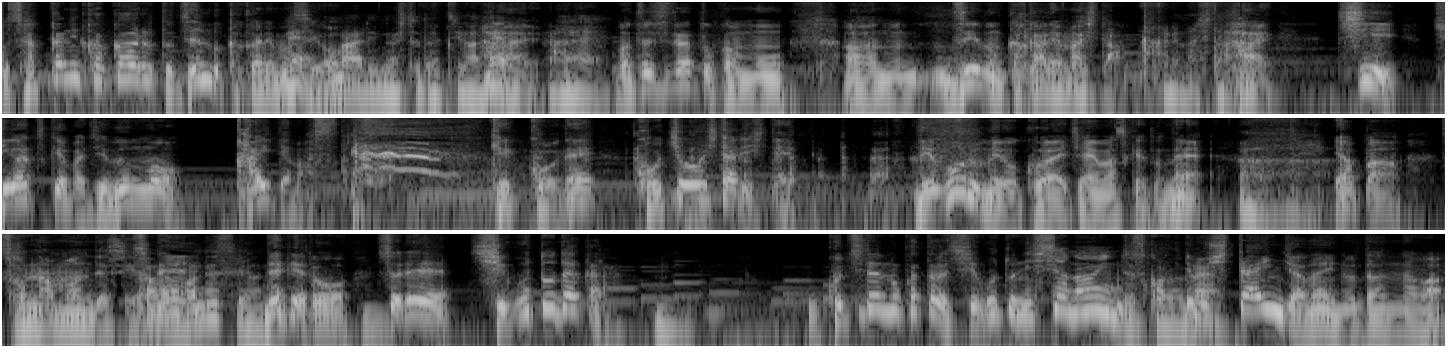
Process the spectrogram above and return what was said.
う、作家に関わると全部書かれますよ。ね、周りの人たちはね。はい。はい、私だとかも、あの、随分書かれました。書かれました。はい。し、気がつけば自分も書いてます。結構ね、誇張したりして、デフォルメを加えちゃいますけどね。やっぱ、そんなもんですよね。そんなもんですよね。だけど、それ、仕事だから。うんこちらの方は仕事にしちゃないんですからね。でもしたいんじゃないの、旦那は。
